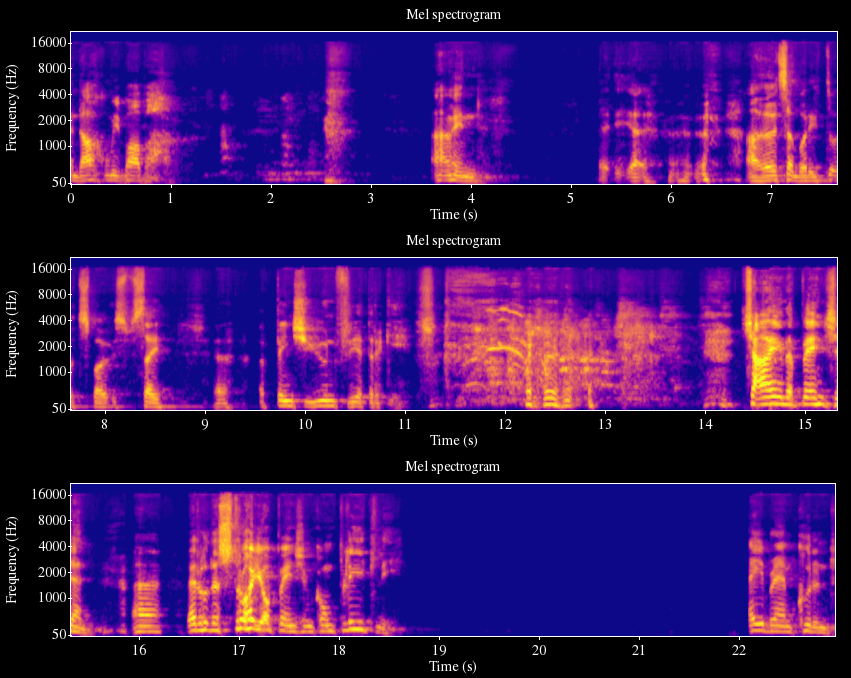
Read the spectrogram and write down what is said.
En daar kom baba. I mean, uh, yeah, I heard somebody to, spoke, say uh, a pensioenvretertjie. Chain the pension. Uh, that will destroy your pension completely. Abraham couldn't.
